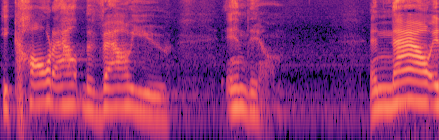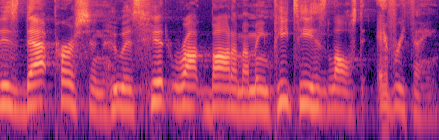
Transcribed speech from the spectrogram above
he called out the value in them. And now it is that person who has hit rock bottom. I mean, PT has lost everything.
